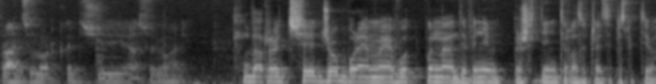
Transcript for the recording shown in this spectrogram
fraților cât și a surioarei. Dar ce joburi ai mai avut până a deveni președinte la asociația respectivă?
